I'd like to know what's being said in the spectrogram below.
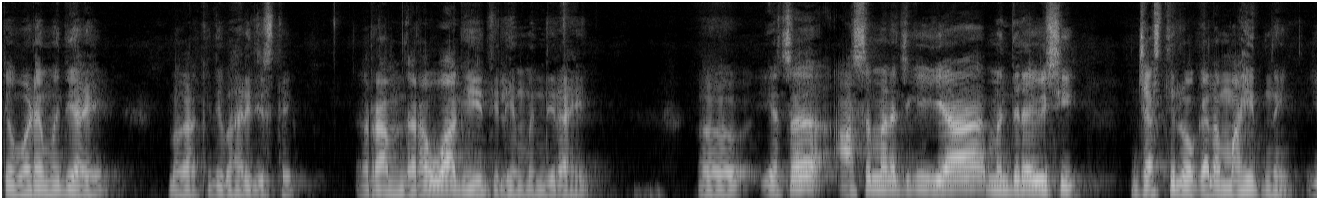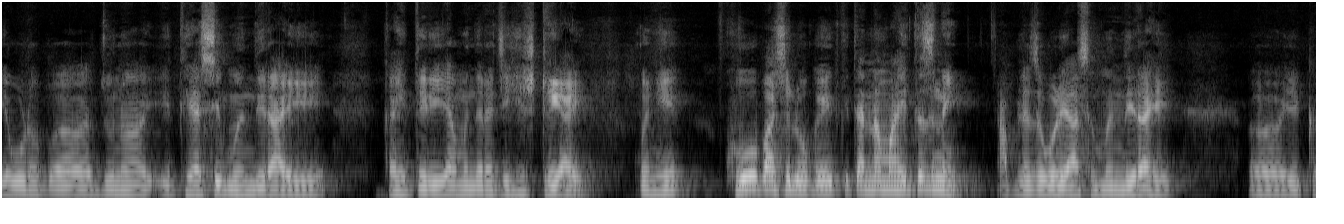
त्या वड्यामध्ये आहे. बघा किती भारी दिसते रामदारा वाघी येथील हे मंदिर आहे. याचं असं म्हणायचं की या मंदिराविषयी जास्त लोकांना माहीत नाही. एवढं जुनं ऐतिहासिक मंदिर आहे. काहीतरी या मंदिराची हिस्ट्री आहे. पण हे खूप असे लोक आहेत की त्यांना माहीतच नाही. आपल्याजवळ हे असं मंदिर आहे. एक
